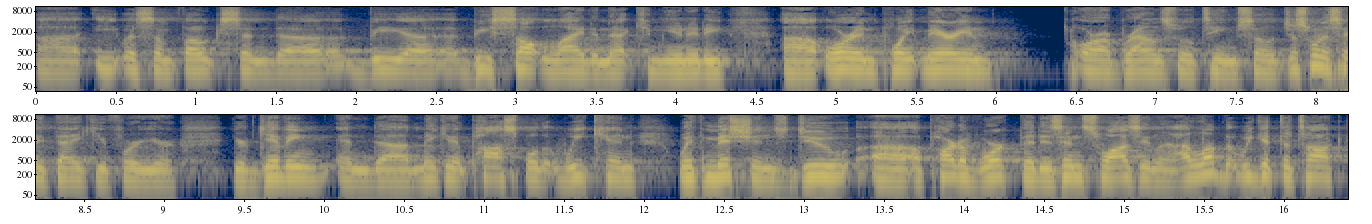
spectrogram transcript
Uh, eat with some folks and uh, be, uh, be salt and light in that community uh, or in Point Marion or our Brownsville team. So just want to say thank you for your, your giving and uh, making it possible that we can, with missions, do uh, a part of work that is in Swaziland. I love that we get to talk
